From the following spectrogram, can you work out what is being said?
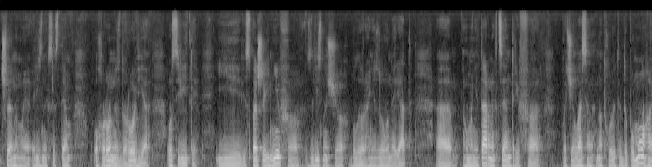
членами різних систем охорони здоров'я, освіти. І з перших днів, е, звісно, що були організовані ряд е, гуманітарних центрів. Почалася надходити допомога,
